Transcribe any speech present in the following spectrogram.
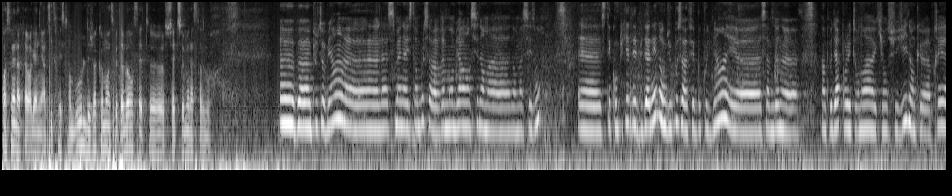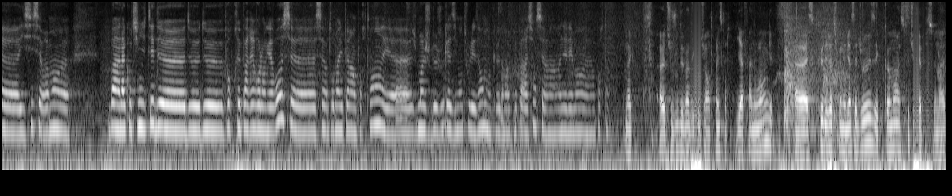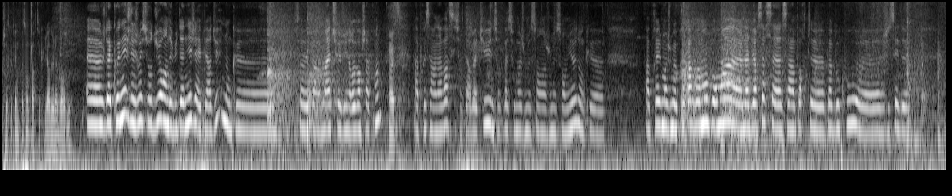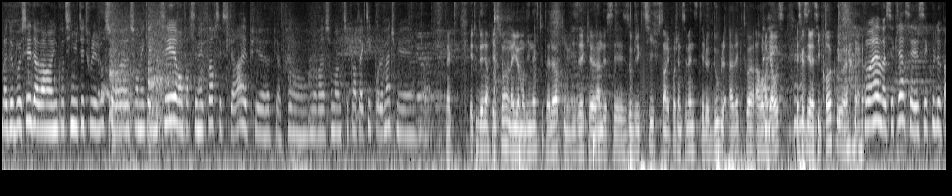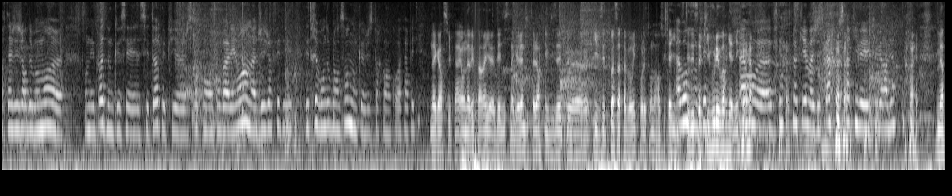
trois semaines après avoir gagné un titre à Istanbul. Déjà, comment est-ce que tu abordes cette, cette semaine à Strasbourg? Bah, Plutôt bien. la semaine à Istanbul, ça va vraiment bien lancer dans ma, dans ma saison. C'était compliqué le début d'année, donc du coup ça m'a fait beaucoup de bien et ça me donne un peu d'air pour les tournois qui ont suivi. Donc après, ici c'est vraiment ben, la continuité de, de, pour préparer Roland Garros, euh, c'est un tournoi hyper important et euh, moi je le joue quasiment tous les ans, donc euh, dans ma préparation c'est un, élément important. D'accord. tu joues demain, du coup tu rentres en liste contre Yafan Wang. est-ce que déjà tu connais bien cette joueuse et comment est-ce que tu prépares ce match? Est-ce que tu as une façon particulière de l'aborder? Je la connais, je l'ai joué sur dur en début d'année, j'avais perdu, donc ça va être un match, j'ai une revanche à prendre. Après ça n'a rien à voir, c'est sur terre battue, une surface où moi je me sens, je me sens mieux, donc après, moi, je me prépare vraiment pour moi. Euh, l'adversaire, ça, ça importe euh, pas beaucoup. Euh, j'essaie de, bah, de bosser, d'avoir une continuité tous les jours sur, sur mes qualités, renforcer mes forces, etc. Et puis, puis après, on, aura sûrement un petit plan tactique pour le match. Mais voilà. Et toute dernière question, on a eu Amandine tout à l'heure qui nous disait que l'un de ses objectifs dans les prochaines semaines, c'était le double avec toi à Roland Garros. Est-ce que c'est réciproque ou... Ouais, bah, c'est clair, c'est cool de partager ce genre de moments on est potes, donc euh, c'est top. Et puis euh, j'espère qu'on va aller loin. On a déjà fait des, très bons doubles ensemble, donc euh, j'espère qu'on va faire péter. D'accord, super. Et on avait pareil Denis Nagelen tout à l'heure qui me disait qu'il faisait toi sa favorite pour le tournoi. En tout cas, il ah était celle qu'il voulait voir gagner. Ah bon, ok, bah, j'espère qu'il verra bien. Merci.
